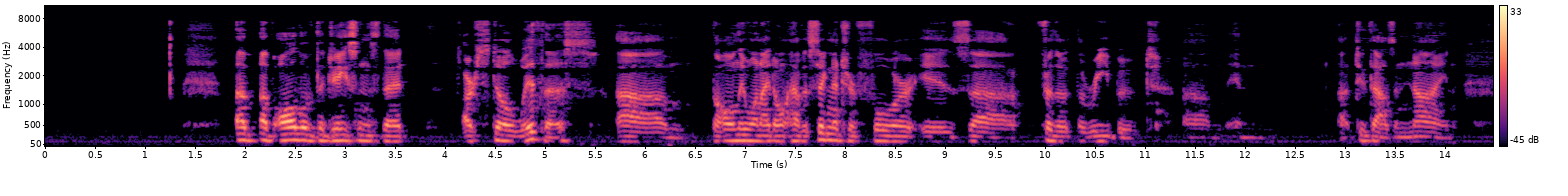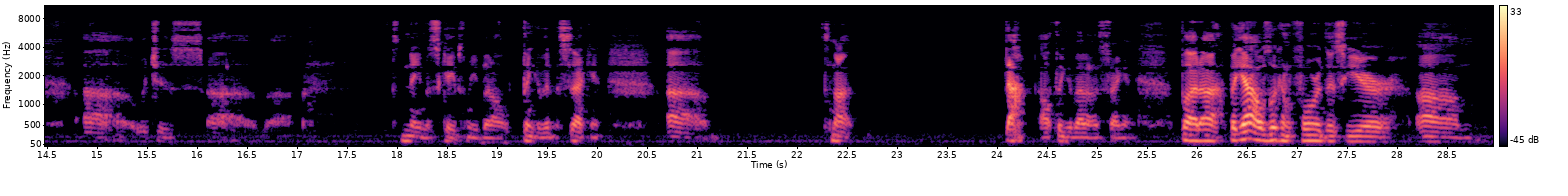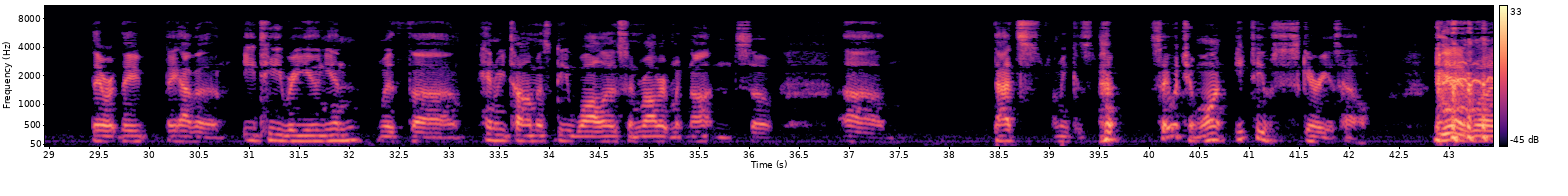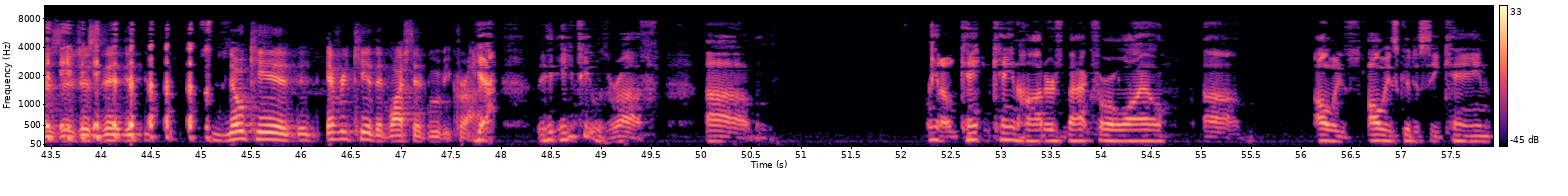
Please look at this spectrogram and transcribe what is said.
of of all of the Jasons that are still with us, um, the only one I don't have a signature for is uh, for the the reboot um, in uh, 2009 uh, which is uh, name escapes me, but I'll think of it in a second. Um, it's not. Ah, I'll think about it in a second. But uh, but yeah, I was looking forward this year. Um, they were they they have a ET reunion with uh, Henry Thomas, Dee Wallace, and Robert McNaughton. So um, that's I mean, because say what you want, ET was scary as hell. Yeah, it was. It just it, it, no kid, every kid that watched that movie cried. Yeah, ET was rough. Um, you know, Kane, Kane Hodder's back for a while. Um, always, always good to see Kane.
